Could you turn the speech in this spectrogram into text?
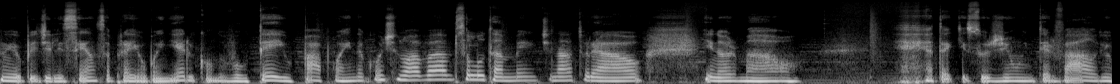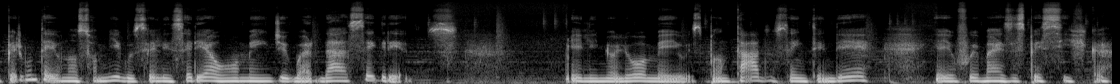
Eu pedi licença para ir ao banheiro e quando voltei, o papo ainda continuava absolutamente natural e normal. Até que surgiu um intervalo e eu perguntei ao nosso amigo se ele seria homem de guardar segredos. Ele me olhou meio espantado, sem entender, e aí eu fui mais específica.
